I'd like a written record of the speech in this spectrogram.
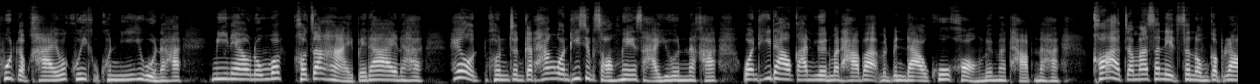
พูดกับใครว่าคุยกับคนนี้อยู่นะคะ มีแนวโน้มว่าเขาจะหายไปได้นะคะ ให้อดทนจนกระทั่งวันที่ 12 เมษายนนะคะ วันที่ดาวการเงินมาทับอะมันเป็นดาวคู่ครองด้วยมาทับนะคะ เขาอาจจะมาสนิทสนมกับเรา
